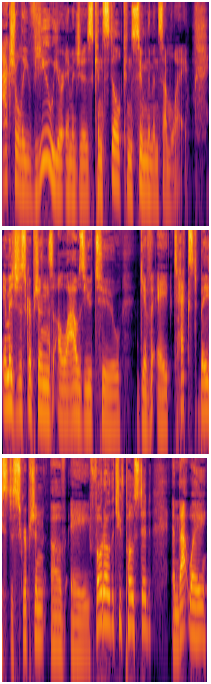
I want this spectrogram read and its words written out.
actually view your images can still consume them in some way. Image descriptions allows you to give a text based description of a photo that you've posted. And that way,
